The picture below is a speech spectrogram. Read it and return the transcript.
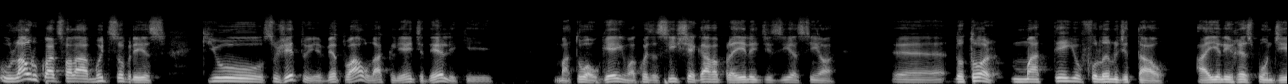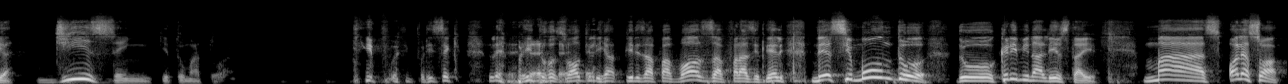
o Lauro Quadros falava muito sobre isso, que o sujeito eventual, lá, cliente dele, que matou alguém, uma coisa assim, chegava para ele e dizia assim, ó, é, doutor, matei o fulano de tal. Aí ele respondia, dizem que tu matou. E por, por, isso é que lembrei do Oswaldo Lia Pires, a famosa frase dele, nesse mundo do criminalista aí. Mas, olha só,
